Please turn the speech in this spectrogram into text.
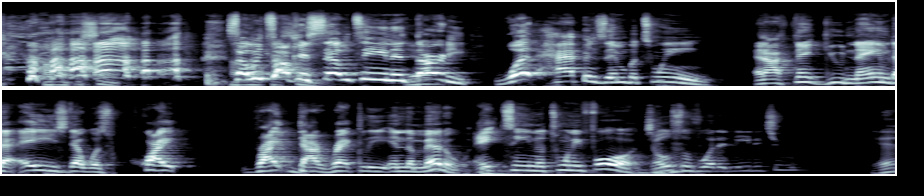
100%. so we talking 17 and Yeah. 30. What happens in between? And I think you named the age that was quite right directly in the middle. 18 to 24. Joseph would have needed you. Yeah.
